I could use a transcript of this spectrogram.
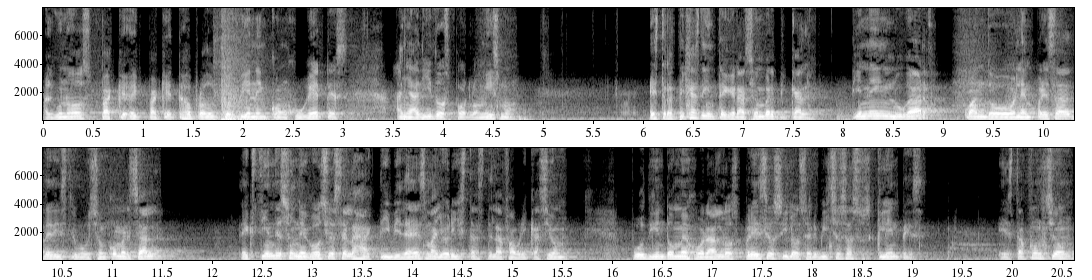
algunos paquetes o productos vienen con juguetes añadidos por lo mismo. Estrategias de integración vertical tienen lugar cuando la empresa de distribución comercial extiende su negocio hacia las actividades mayoristas de la fabricación, pudiendo mejorar los precios y los servicios a sus clientes. Esta función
